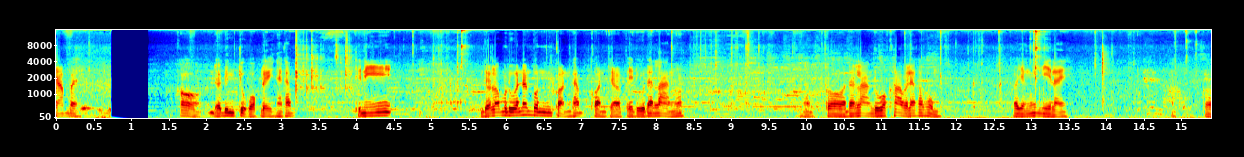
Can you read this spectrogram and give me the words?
ย้ำๆไป ก็เดี๋ยวดึงจุกออกเลยนะครับ ทีนี้ เดี๋ยวเรามาดูด้านบนก่อนครับ ก่อนจะไปดูด้านล่างเนาะครับก็ด้านล่างดูคร่าวๆไปแล้วครับผม ก็ยังไม่มีอะไร ก็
